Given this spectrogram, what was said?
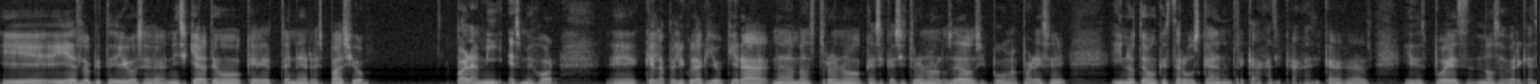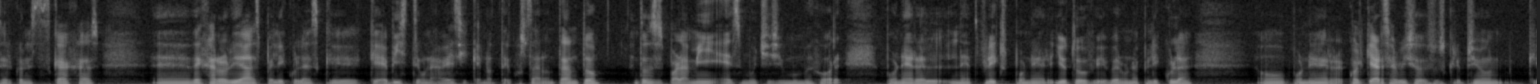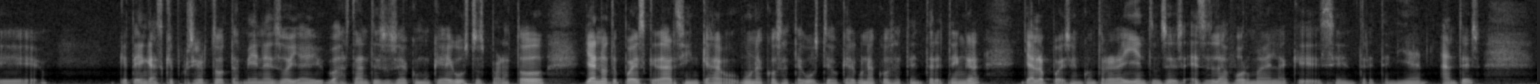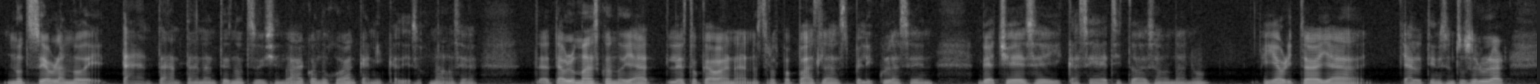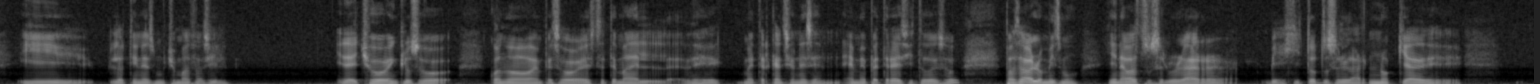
Y, y es lo que te digo, o sea, ni siquiera tengo que tener espacio. Para mí es mejor eh, que la película que yo quiera, nada más trueno, casi casi trueno los dedos y pum, aparece. Y no tengo que estar buscando entre cajas y cajas y cajas y después no saber qué hacer con estas cajas. Eh, dejar olvidadas películas que, que viste una vez y que no te gustaron tanto. Entonces para mí es muchísimo mejor poner el Netflix, poner YouTube y ver una película o poner cualquier servicio de suscripción que que tengas, que por cierto también eso y hay bastantes, o sea, como que hay gustos para todo, ya no te puedes quedar sin que alguna cosa te guste o que alguna cosa te entretenga, ya lo puedes encontrar ahí, entonces esa es la forma en la que se entretenían antes. No te estoy hablando de tan, tan, tan antes, no te estoy diciendo, ah, cuando jugaban canicas y eso, no, o sea, te, hablo más cuando ya les tocaban a nuestros papás las películas en VHS y cassettes y toda esa onda, ¿no? Y ahorita ya, ya lo tienes en tu celular y lo tienes mucho más fácil. Y de hecho, incluso cuando empezó este tema del, de meter canciones en MP3 y todo eso, pasaba lo mismo. Llenabas tu celular viejito, tu celular Nokia de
